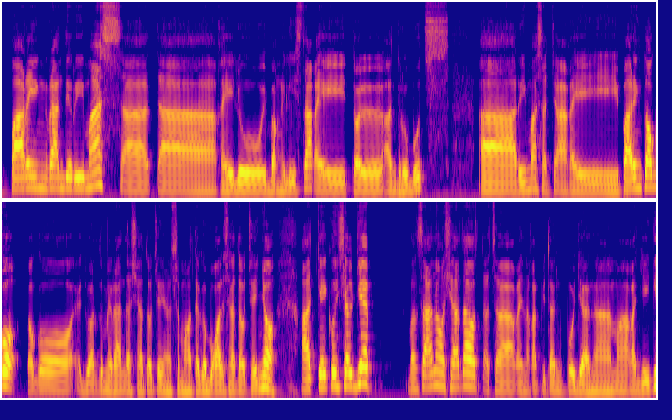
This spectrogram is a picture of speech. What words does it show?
paring Randy Rimas at uh, kay Lu Evangelista, kay Tol Andrew Boots, uh, Rimas at saka kay paring Togo, Togo Eduardo Miranda, shoutout sa inyo sa mga taga Bukal, shoutout sa inyo. At kay Consiel Jeff, Bansano, shoutout at sa kay nakapitan po dyan na mga ka-JT.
